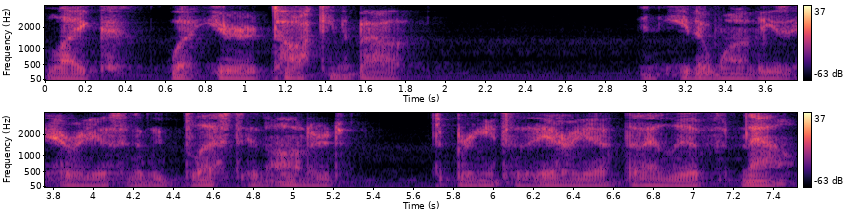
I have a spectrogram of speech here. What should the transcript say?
like what you're talking about in either one of these areas, and I'd be blessed and honored to bring it to the area that I live now.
